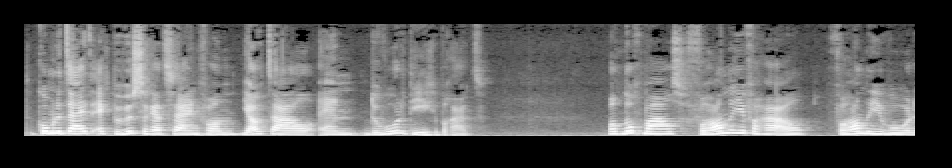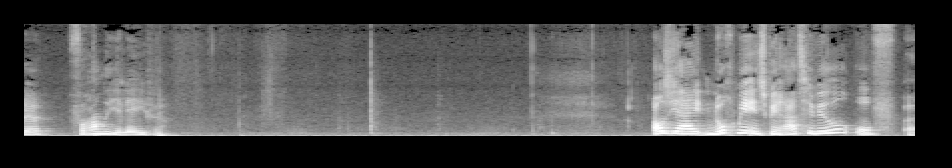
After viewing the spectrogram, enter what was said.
de komende tijd echt bewuster gaat zijn van jouw taal en de woorden die je gebruikt. Want nogmaals, verander je verhaal, verander je woorden, Verander je leven. Als jij nog meer inspiratie wil of uh,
